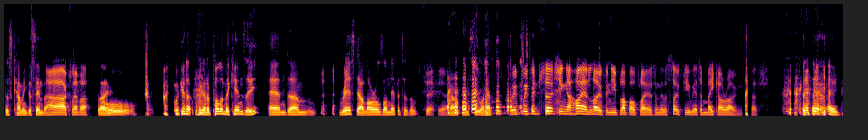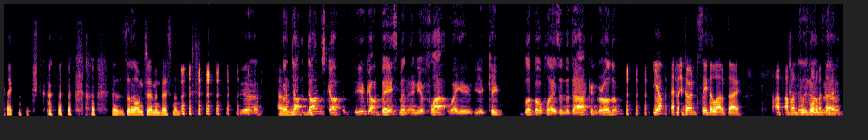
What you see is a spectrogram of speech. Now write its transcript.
this coming December. Ah, clever. so Oh, we're gonna we're gonna pull a McKenzie and um, rest our laurels on nepotism That's it. Yeah. and, and see what happens. we've we've been searching a high and low for new Blood Bowl players, and there were so few we had to make our own. That's yeah, exactly. it's a long term investment. yeah. Um, But Don, Don's got you've got a basement in your flat where you, you keep Blood Bowl players in the dark and grow them. yep, and they don't see the light of day up up until They tournament day.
